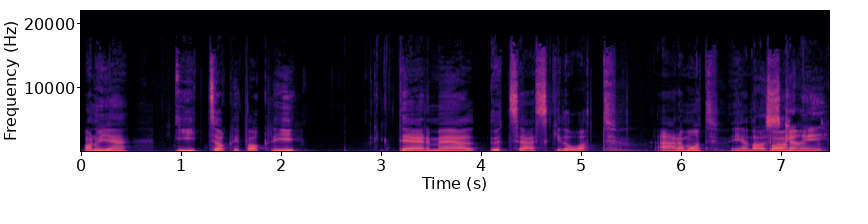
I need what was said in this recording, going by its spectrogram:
van ugye, így cakli-pakli termel 500 kilowatt áramot ilyen Az nappal. kemény.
